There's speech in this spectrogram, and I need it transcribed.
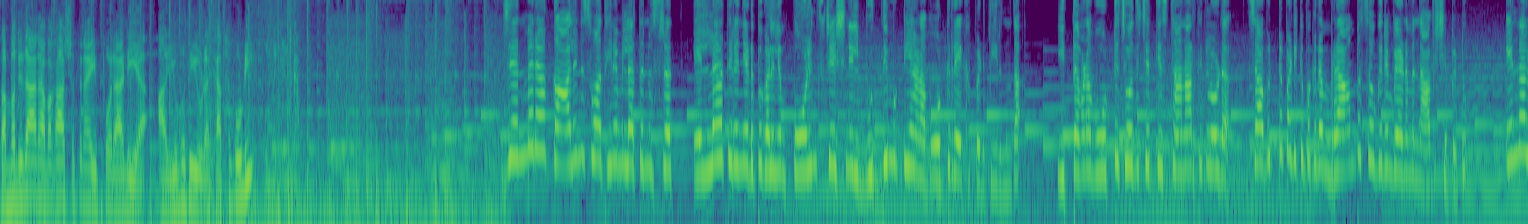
സമ്മതിദാന അവകാശത്തിനായി പോരാടിയ ആ യുവതിയുടെ കഥ കൂടി ഒന്ന് കേൾക്കാം. ജന്മനാ കാലിന് സ്വാധീനമില്ലാത്ത നുസ്രത്ത് എല്ലാ തിരഞ്ഞെടുപ്പുകളിലും പോളിംഗ് സ്റ്റേഷനിൽ ബുദ്ധിമുട്ടിയാണ് വോട്ട് രേഖപ്പെടുത്തിയിരുന്നത്. ഇത്തവണ വോട്ട് ചോദിച്ചെത്തിയ സ്ഥാനാർത്ഥികളോട് ചവിട്ടുപടിക്ക് പകരം റാമ്പ് സൗകര്യം വേണമെന്ന് ആവശ്യപ്പെട്ടു. എന്നാൽ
